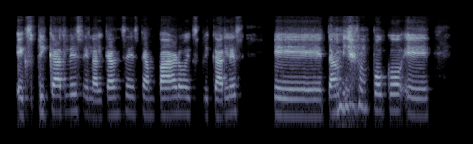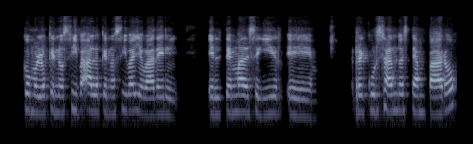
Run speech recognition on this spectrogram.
explicarles el alcance de este amparo, explicarles eh, también un poco eh, como lo que nos iba, a lo que nos iba a llevar el, el tema de seguir recursando este amparo.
